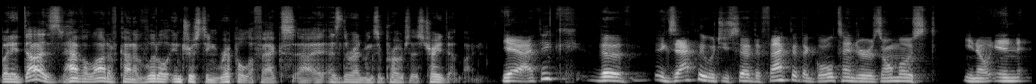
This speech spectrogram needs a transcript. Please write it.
but it does have a lot of kind of little interesting ripple effects uh, as the Red Wings approach this trade deadline. Yeah, I think the exactly what you said. The fact that the goaltender is almost you know in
